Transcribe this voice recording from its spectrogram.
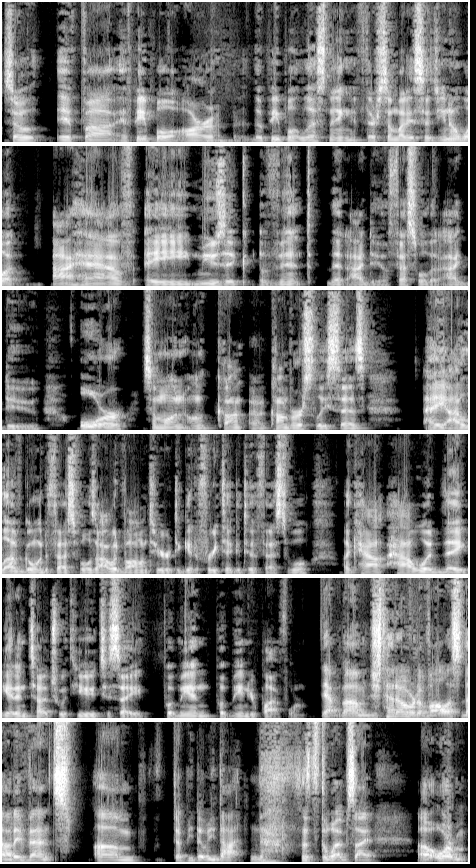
So if uh, if people are the people listening, if there's somebody says, you know what, I have a music event that I do, a festival that I do, or someone on con- uh, conversely says, hey, I love going to festivals. I would volunteer to get a free ticket to a festival. Like how how would they get in touch with you to say put me in put me in your platform? Yeah, um, just head over to volist.events. Um, www. that's the website uh, or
